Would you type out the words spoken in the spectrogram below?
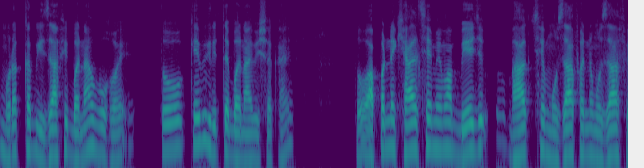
મુરક્કબ ઇઝાફી બનાવવું હોય તો કેવી રીતે બનાવી શકાય? તો આપણને ખ્યાલ છે એમાં બે જ ભાગ છે મુઝાફ અને મુઝાફ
